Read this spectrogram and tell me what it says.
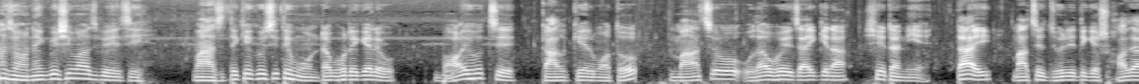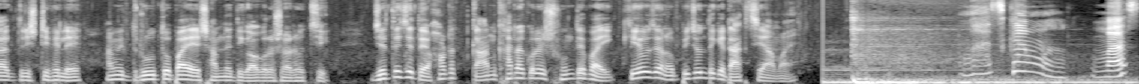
আজ অনেক বেশি মাছ পেয়েছি। মাছ দেখে খুশিতে মনটা ভরে গেলেও ভয় হচ্ছে কালকের মতো মাছও উধাও হয়ে যায় কিনা সেটা নিয়ে। তাই মাছের ঝুড়ির দিকে সজাগ দৃষ্টি ফেলে আমি দ্রুত পায়ে সামনের দিকে অগ্রসর হচ্ছি। যেতে যেতে হঠাৎ কান খাড়া করে শুনতে পাই কেউ যেন পিছন থেকে ডাকছে আমায়। মাছ কেমন? মাছ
